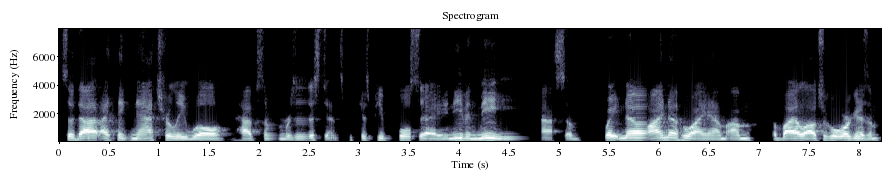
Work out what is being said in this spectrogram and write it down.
So that I think naturally will have some resistance because people say, and even me, so wait, no, I know who I am. I'm a biological organism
